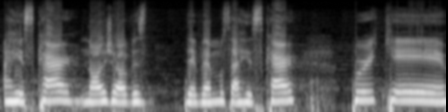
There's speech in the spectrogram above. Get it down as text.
arriscar, nós jovens devemos arriscar, porque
